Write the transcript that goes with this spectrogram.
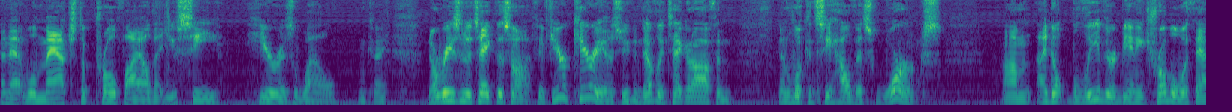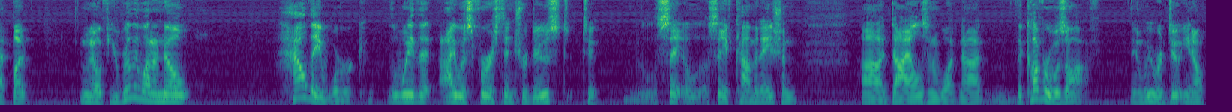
and that will match the profile that you see here as well, okay? No reason to take this off. If you're curious, you can definitely take it off and, and look and see how this works. Um, I don't believe there'd be any trouble with that, but you know, if you really want to know how they work, the way that I was first introduced to say safe combination uh, dials and whatnot, the cover was off, and we were doing, you know,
